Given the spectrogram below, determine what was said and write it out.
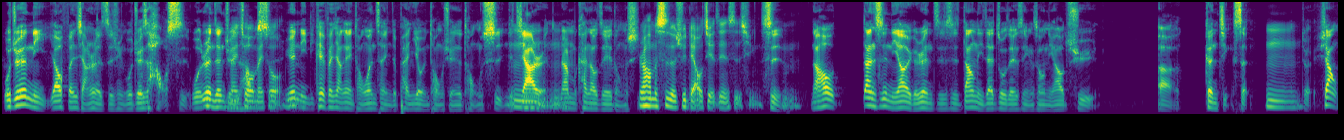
我觉得你要分享任何资讯，我觉得是好事。我认真觉得是好事，没错没错，因为你你可以分享给你同温层、你的朋友、你同学、你的同事、你的家人，让他们看到这些东西，让他们试着去了解这件事情。是，然后，但是你要有一个认知是，当你在做这些事情的时候，你要去呃更谨慎。嗯，对。像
